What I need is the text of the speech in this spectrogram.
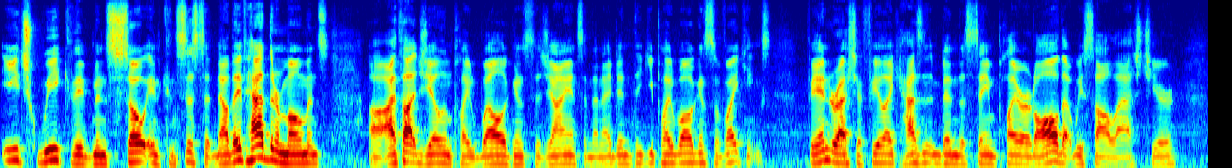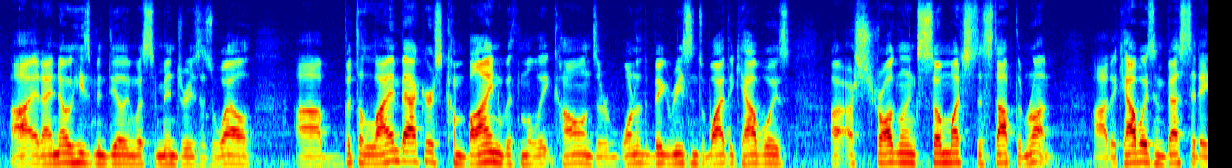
each week they've been so inconsistent. Now they've had their moments. Uh, I thought Jaylon played well against the Giants, and then I didn't think he played well against the Vikings. Vander Esch, I feel like, hasn't been the same player at all that we saw last year, uh, and I know he's been dealing with some injuries as well. Uh, but the linebackers combined with Maliek Collins are one of the big reasons why the Cowboys are, are struggling so much to stop the run. Uh, the Cowboys invested a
